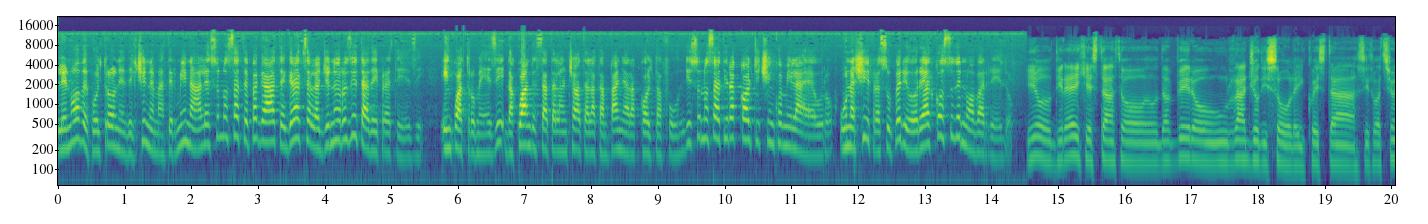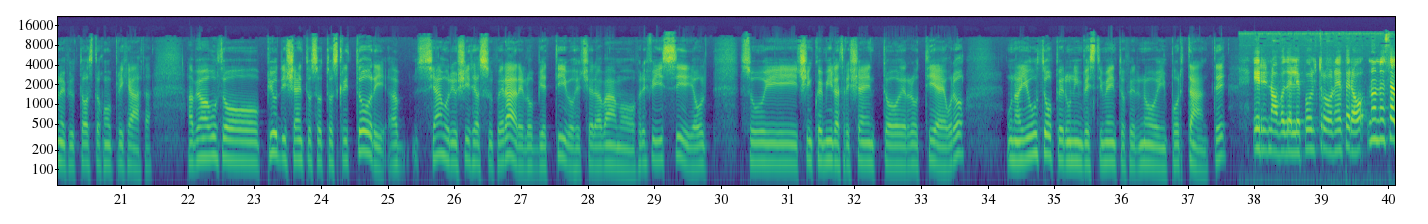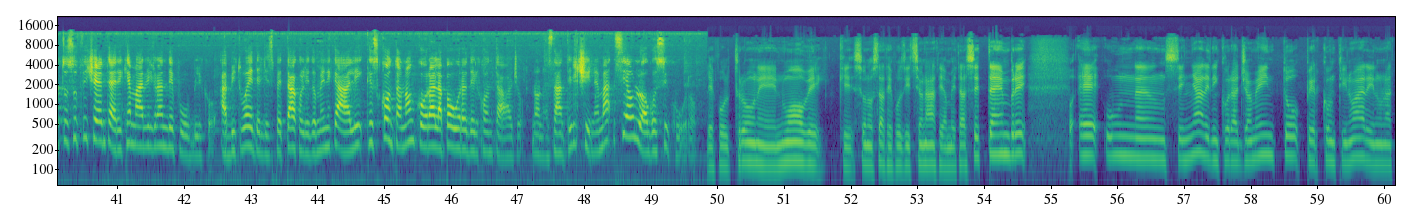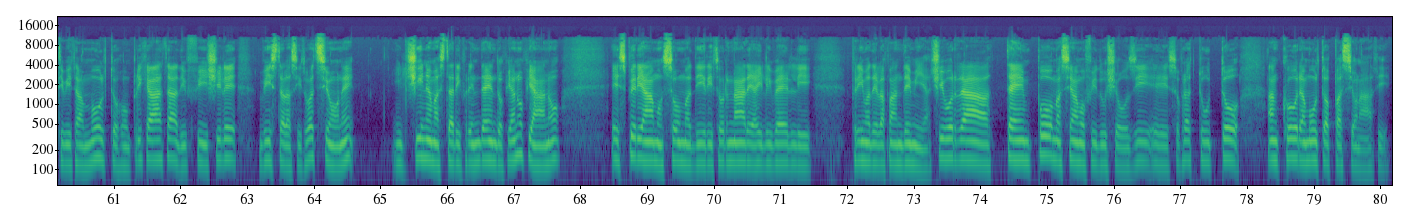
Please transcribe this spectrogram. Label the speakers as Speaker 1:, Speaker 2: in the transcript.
Speaker 1: Le nuove poltrone del cinema terminale sono state pagate grazie alla generosità dei pratesi. In quattro mesi, da quando è stata lanciata la campagna raccolta fondi, sono stati raccolti 5.000 euro, una cifra superiore al costo del nuovo arredo.
Speaker 2: Io direi che è stato davvero un raggio di sole in questa situazione piuttosto complicata. Abbiamo avuto più di 100 sottoscrittori, siamo riusciti a superare l'obiettivo che ci eravamo prefissi sui 5.300 erotti euro un aiuto per un investimento per noi importante.
Speaker 1: Il rinnovo delle poltrone però non è stato sufficiente a richiamare il grande pubblico, abitué degli spettacoli domenicali che scontano ancora la paura del contagio, nonostante il cinema sia un luogo sicuro.
Speaker 2: Le poltrone nuove che sono state posizionate a metà settembre è un, un segnale di incoraggiamento per continuare in un'attività molto complicata, difficile, vista la situazione. Il cinema sta riprendendo piano piano e speriamo insomma di ritornare ai livelli prima della pandemia. Ci vorrà tempo, ma siamo fiduciosi e soprattutto ancora molto appassionati.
